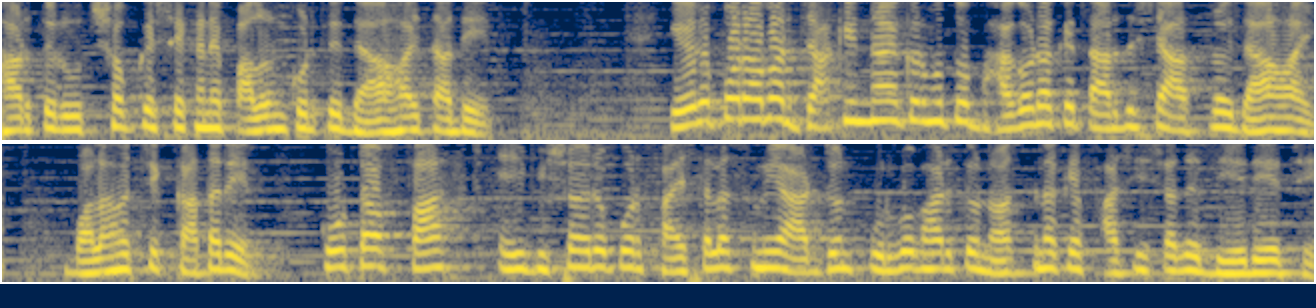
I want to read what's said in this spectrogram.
ভারতের উৎসবকে সেখানে পালন করতে দেওয়া হয় তাদের। এর ওপর আবার জাকির নায়কের মতো ভাগড়াকে তার দেশে আশ্রয় দেওয়া হয়। বলা হচ্ছে কাতারের কোর্ট অফ ফার্স্ট এই বিষয়ের ওপর ফাইসালা শুনিয়ে আটজন পূর্ব ভারতীয় নৌসেনাকে ফাঁসির সাজা দিয়ে দিয়েছে।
